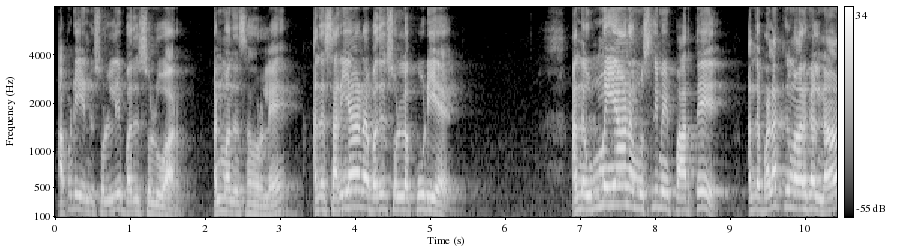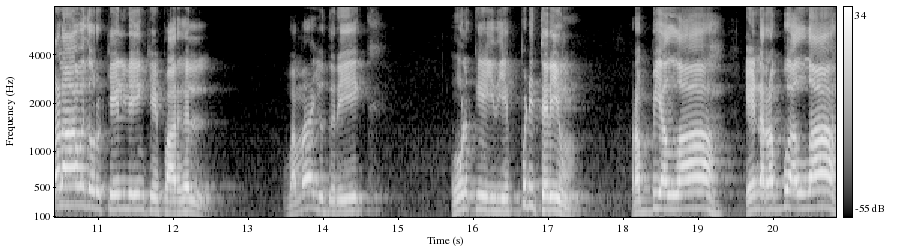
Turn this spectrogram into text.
அப்படி என்று சொல்லி பதில் சொல்லுவார். அன்பாந்த சகோதரர்களே அந்த சரியான பதில் சொல்லக்கூடிய அந்த உண்மையான முஸ்லிமை பார்த்து அந்த வழக்குமார்கள் நாலாவது ஒரு கேள்வியையும் கேட்பார்கள். வமா யுதுரீக் உங்களுக்கு இது எப்படி தெரியும்? ரப்பி அல்லாஹ் என்ற ரப்பு அல்லாஹ்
